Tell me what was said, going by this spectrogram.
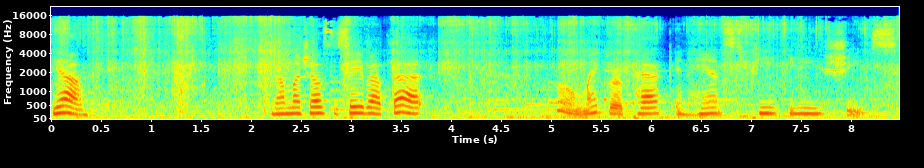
yeah. Not much else to say about that. Oh micro pack enhanced pe sheets.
